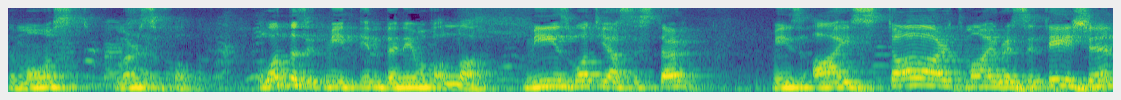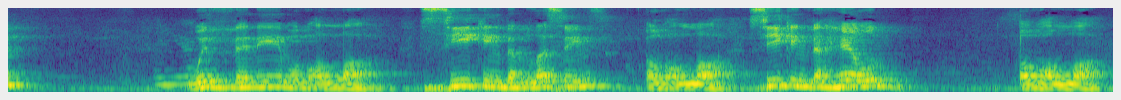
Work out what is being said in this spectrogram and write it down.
the most merciful. What does it mean in the name of Allah? Means what, ya sister? Means I start my recitation with the name of Allah, seeking the blessings of Allah, seeking the help of Allah.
